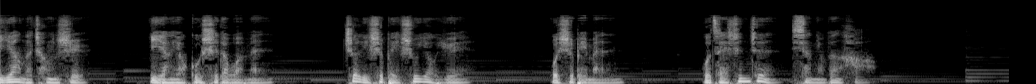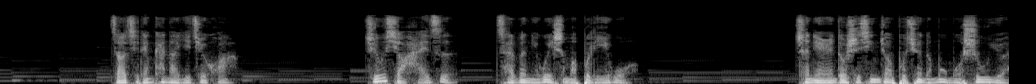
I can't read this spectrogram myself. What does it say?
一样的城市，一样有故事的我们。这里是北书有约，我是北门，我在深圳向你问好。早几天看到一句话：只有小孩子才问你为什么不理我，成年人都是心照不宣的默默疏远。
